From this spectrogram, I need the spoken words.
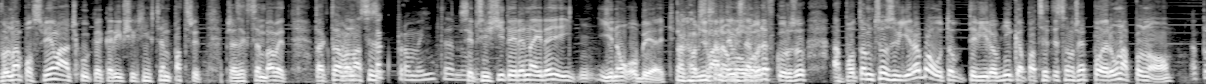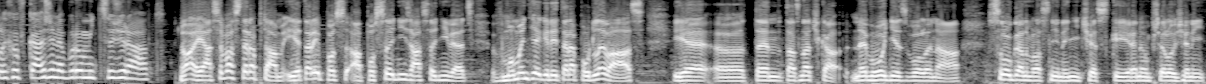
vlna posměváčků, ke který všichni chcem patřit, protože se chcem bavit, tak ta vlna si, Tak promiňte, no. si příští týden najde jinou oběť. Tak hlavně se Smarty už neomlouvat. nebude v kurzu a potom co s výrobou, to, ty výrobní kapacity samozřejmě pojedou naplno. A plechovkáři nebudou mít co žrát. No a já se vás teda ptám, je tady pos- a poslední zásadní věc, v momentě, kdy teda podle vás je uh, ten, ta značka nevhodně zvolená, slogan vlastně není český, je jenom přeložený,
